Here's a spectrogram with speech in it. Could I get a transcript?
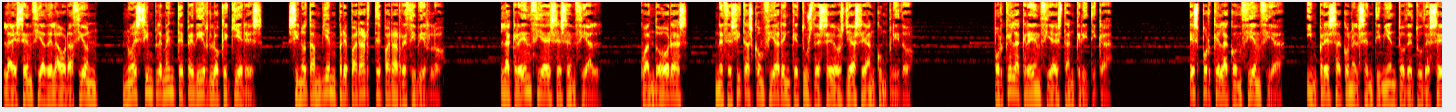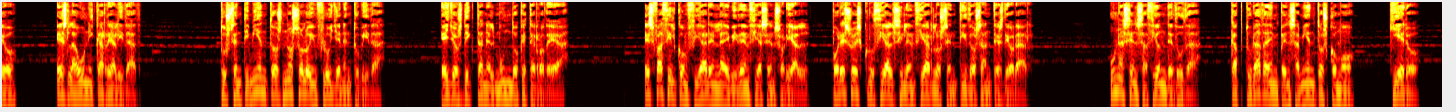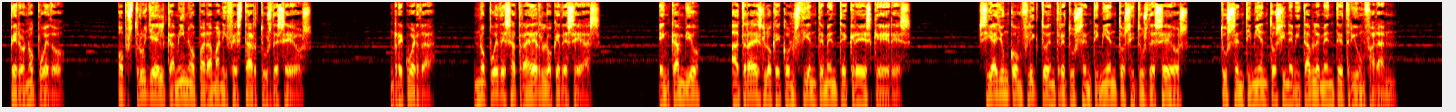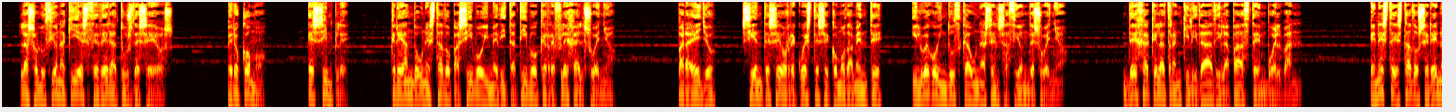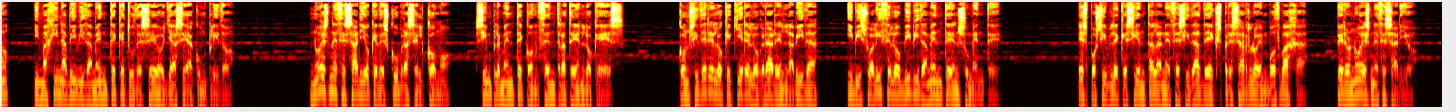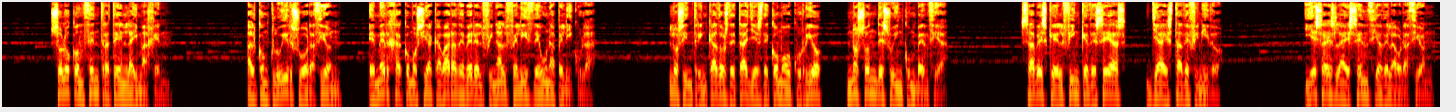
La esencia de la oración no es simplemente pedir lo que quieres, sino también prepararte para recibirlo. La creencia es esencial. Cuando oras, necesitas confiar en que tus deseos ya se han cumplido. ¿Por qué la creencia es tan crítica? Es porque la conciencia, impresa con el sentimiento de tu deseo, es la única realidad. Tus sentimientos no solo influyen en tu vida, ellos dictan el mundo que te rodea. Es fácil confiar en la evidencia sensorial, por eso es crucial silenciar los sentidos antes de orar. Una sensación de duda, capturada en pensamientos como quiero, pero no puedo, obstruye el camino para manifestar tus deseos. Recuerda, no puedes atraer lo que deseas, en cambio, atraes lo que conscientemente crees que eres. Si hay un conflicto entre tus sentimientos y tus deseos, tus sentimientos inevitablemente triunfarán. La solución aquí es ceder a tus deseos. ¿Pero cómo? Es simple, creando un estado pasivo y meditativo que refleja el sueño. Para ello, Siéntese o recuéstese cómodamente y luego induzca una sensación de sueño. Deja que la tranquilidad y la paz te envuelvan. En este estado sereno, imagina vívidamente que tu deseo ya se ha cumplido. No es necesario que descubras el cómo, simplemente concéntrate en lo que es. Considere lo que quiere lograr en la vida y visualícelo vívidamente en su mente. Es posible que sienta la necesidad de expresarlo en voz baja, pero no es necesario. Solo concéntrate en la imagen. Al concluir su oración, emerja como si acabara de ver el final feliz de una película. Los intrincados detalles de cómo ocurrió no son de su incumbencia. Sabes que el fin que deseas ya está definido. Y esa es la esencia de la oración.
